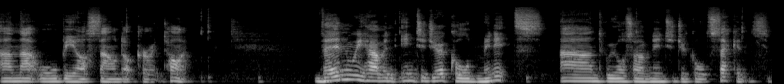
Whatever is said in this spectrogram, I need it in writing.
and that will be our sound.current time. Then we have an integer called minutes, and we also have an integer called seconds.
